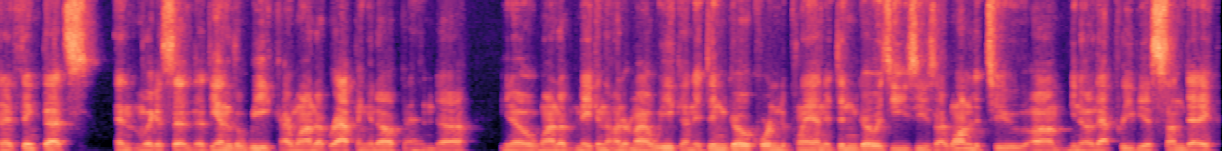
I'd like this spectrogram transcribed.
And I think that's, and like I said, at the end of the week, I wound up wrapping it up and, uh, you know, wound up making the 100 mile week and it didn't go according to plan. It didn't go as easy as I wanted it to, um, you know, that previous Sunday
